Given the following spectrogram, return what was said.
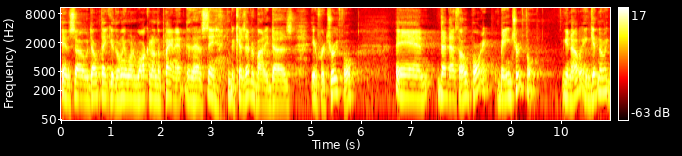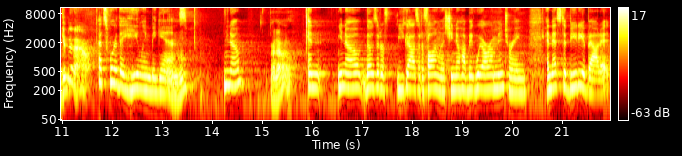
And so don't think you're the only one walking on the planet that has sin because everybody does if we're truthful. And that that's the whole point, being truthful, you know, and getting them, getting it out. That's where the healing begins. Mm-hmm. You know? I know. And you know, those that are you guys that are following us, you know how big we are on mentoring. And that's the beauty about it.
